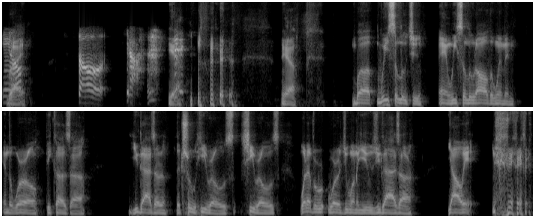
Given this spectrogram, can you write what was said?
You know, Right. So yeah. Yeah. yeah. Well, we salute you and we salute all the women in the world because uh, you guys are the true heroes, sheroes, whatever word you want to use. You guys are y'all it.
